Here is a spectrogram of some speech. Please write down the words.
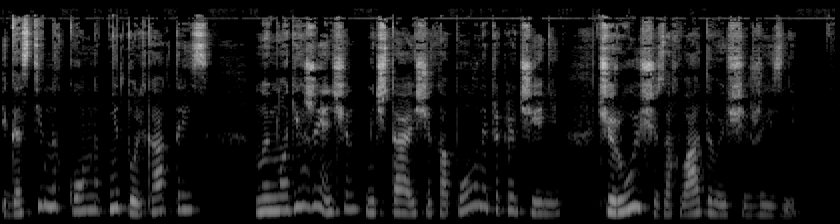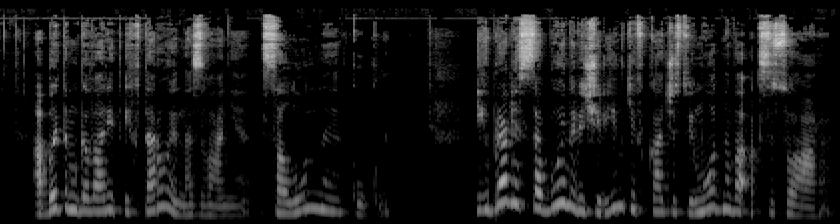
и гостиных комнат не только актрис, но и многих женщин, мечтающих о полной приключении, чарующей, захватывающей жизни. Об этом говорит их второе название – салонные куклы. Их брали с собой на вечеринки в качестве модного аксессуара.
